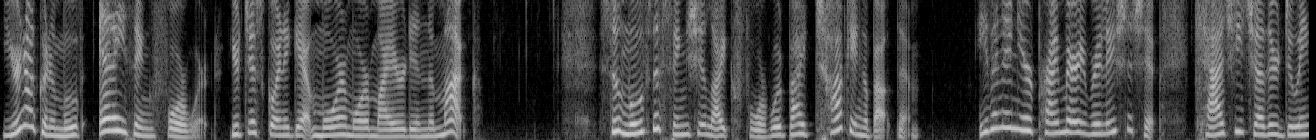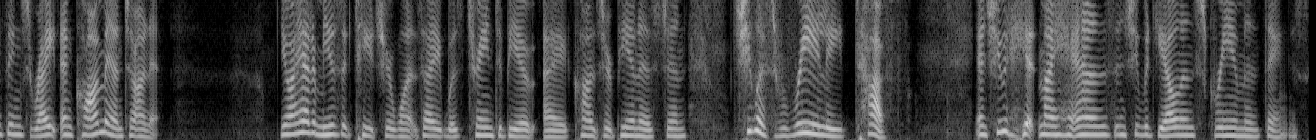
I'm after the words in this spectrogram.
you're not going to move anything forward. You're just going to get more and more mired in the muck. So move the things you like forward by talking about them even in your primary relationship, catch each other doing things right and comment on it. You know, I had a music teacher once. I was trained to be a, a concert pianist, and she was really tough. And she would hit my hands and she would yell and scream and things.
